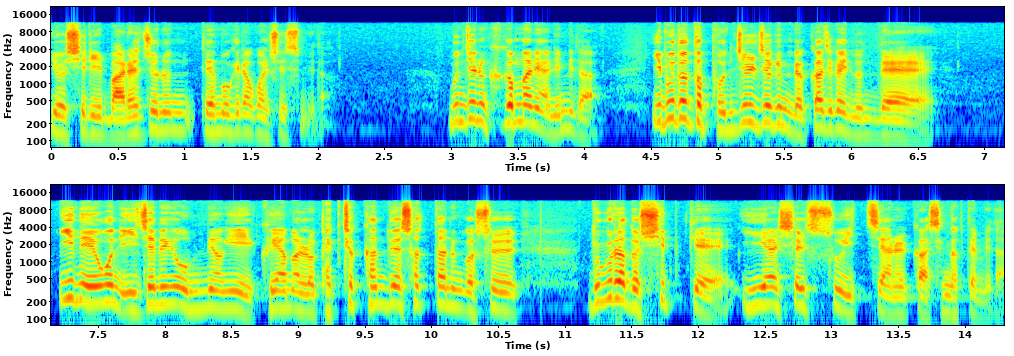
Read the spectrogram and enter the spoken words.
여실히 말해주는 대목이라고 할 수 있습니다. 문제는 그것만이 아닙니다. 이보다 더 본질적인 몇 가지가 있는데 이 내용은 이재명의 운명이 그야말로 백척간두에 섰다는 것을 누구라도 쉽게 이해하실 수 있지 않을까 생각됩니다.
